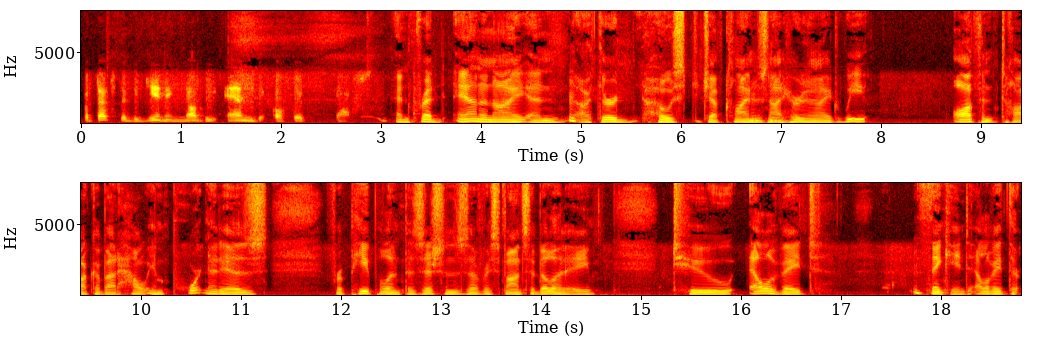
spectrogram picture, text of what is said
but that's the beginning, not the end of the task. And Fred, Anne and I, and our third host, Jeff Klein, who's not mm-hmm. here tonight, we often talk about how important it is for people in positions of responsibility to elevate mm-hmm. thinking, to elevate their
